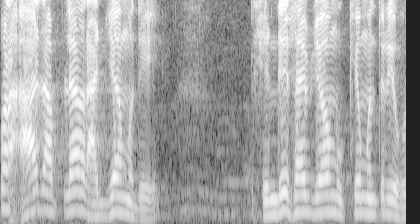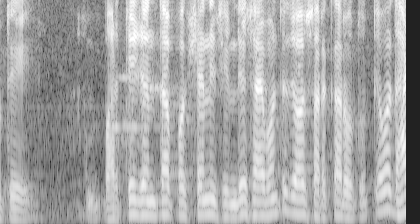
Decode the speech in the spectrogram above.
पण आज आपल्या राज्यामध्ये शिंदेसाहेब जेव्हा मुख्यमंत्री होते भारतीय जनता पक्षाने शिंदे साहेबांचं जेव्हा सरकार होतं तेव्हा दहा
